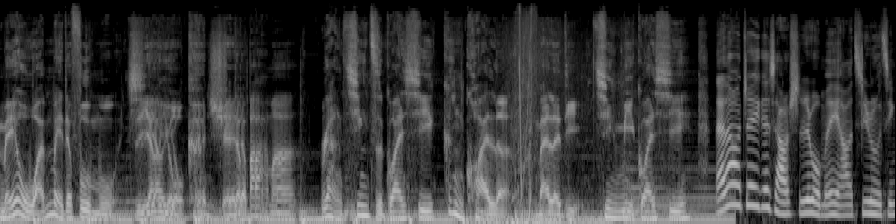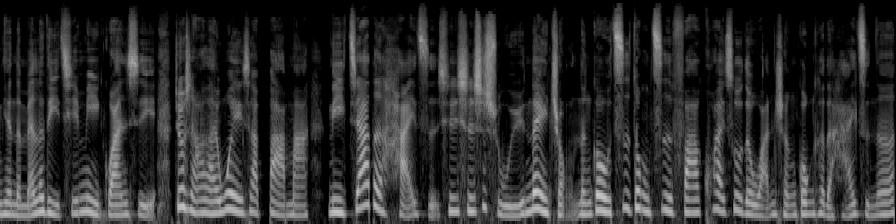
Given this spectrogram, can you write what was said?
没有完美的父母，只要有肯学的爸妈，让亲子关系更快乐。Melody 亲密关系来到这一个小时，我们也要进入今天的 Melody 亲密关系，就想要来问一下爸妈，你家的孩子其实是属于那种能够自动自发、快速的完成功课的孩子呢，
